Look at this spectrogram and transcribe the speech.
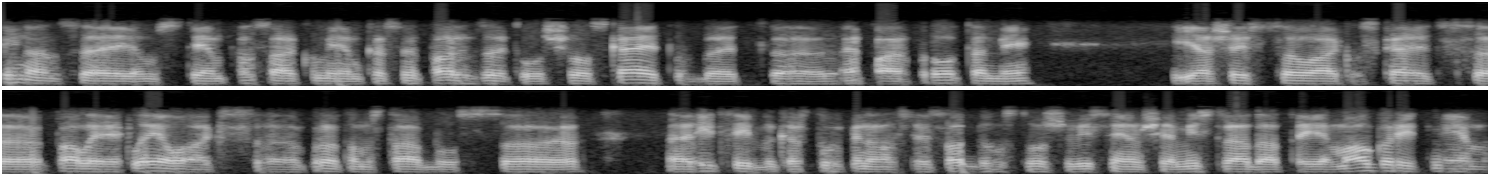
finansējums tiem pasākumiem, kas ir paredzēti uz šo skaitu, bet nepārprotami ja šis cilvēku skaits uh, paliek lielāks, uh, protams, tā būs uh, rīcība, kas turpināsies atbilstoši visiem šiem izstrādātajiem algoritmiem.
